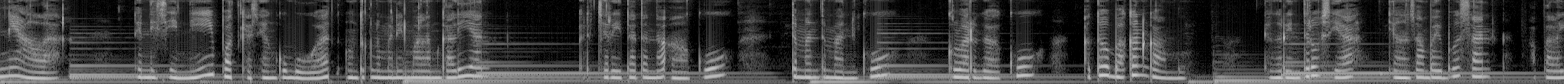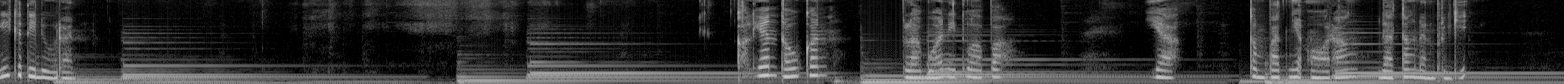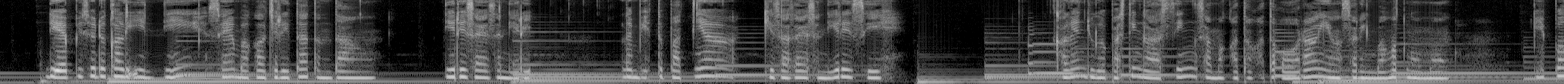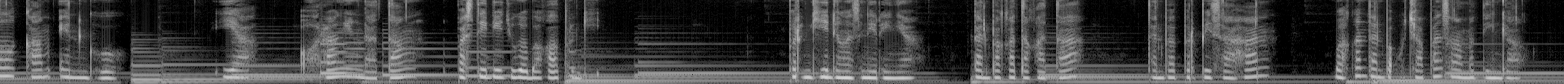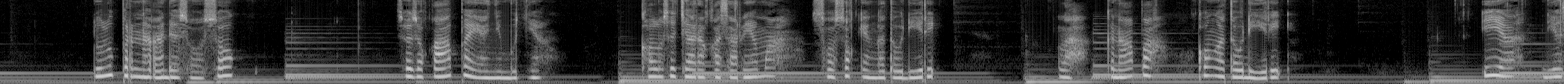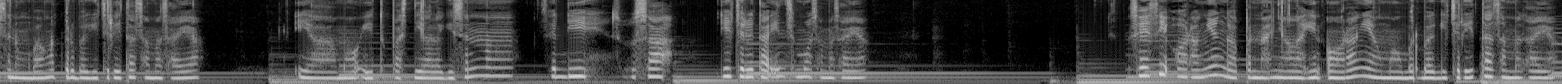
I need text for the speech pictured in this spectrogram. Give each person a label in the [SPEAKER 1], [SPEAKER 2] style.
[SPEAKER 1] Ini Ala, dan di sini podcast yang ku buat untuk nemenin malam kalian. Bercerita tentang aku, teman-temanku, keluargaku, atau bahkan kamu. Dengerin terus ya, jangan sampai bosan, apalagi ketiduran. Kalian tahu kan, pelabuhan itu apa? Ya, tempatnya orang datang dan pergi. Di episode kali ini, saya bakal cerita tentang diri saya sendiri. Lebih tepatnya, kisah saya sendiri sih. Kalian juga pasti gak asing sama kata-kata orang yang sering banget ngomong, people come and go. Ya, orang yang datang, pasti dia juga bakal pergi. Pergi dengan sendirinya, tanpa kata-kata, tanpa perpisahan, bahkan tanpa ucapan selamat tinggal. Dulu pernah ada sosok, sosok apa ya nyebutnya? Kalau secara kasarnya mah, sosok yang gak tahu diri. Lah, kenapa? Kok gak tahu diri? Iya, dia seneng banget berbagi cerita sama saya. Ya, mau itu pas dia lagi seneng, sedih, susah, dia ceritain semua sama saya. Saya sih orangnya nggak pernah nyalahin orang yang mau berbagi cerita sama saya.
